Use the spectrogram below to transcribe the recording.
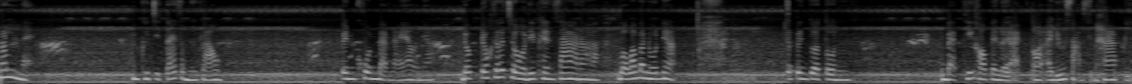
นั่นแหละ มันคือจิตใต้สำนึกเรา เป็นคนแบบไหนเอาเนี่ยดรโจดิเพนซ่านะคะ บอกว่ามนุษย์เนี่ย จะเป็นตัวตนแบบที่เขาเป็นเลยตอนอายุ 35 ปี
